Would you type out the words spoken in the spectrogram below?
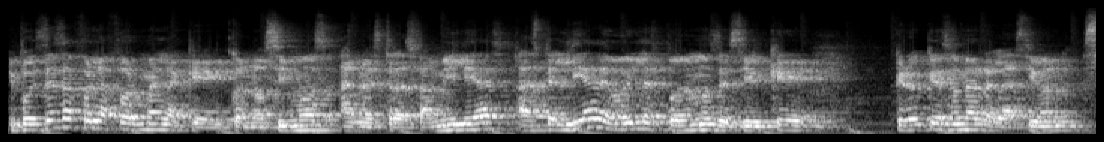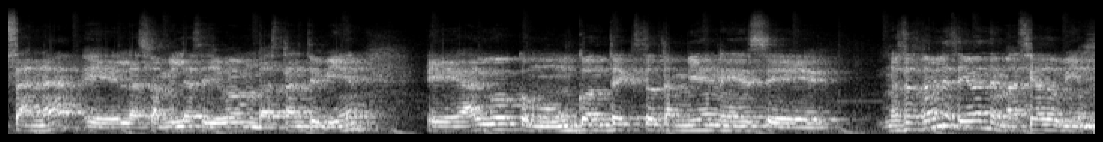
Y pues esa fue la forma en la que conocimos a nuestras familias. Hasta el día de hoy les podemos decir que creo que es una relación sana, eh, las familias se llevan bastante bien. Eh, algo como un contexto también es... eh, nuestras familias se llevan demasiado bien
